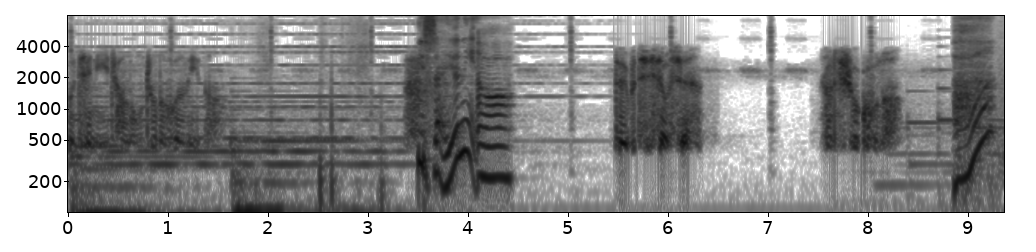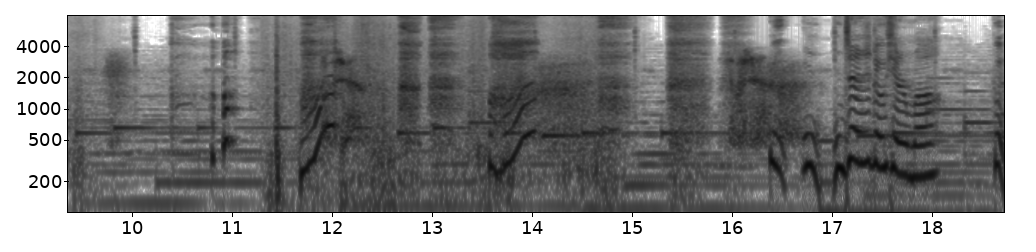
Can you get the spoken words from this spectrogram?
我欠你一场隆重的婚礼呢。你谁呀你啊？对不起，小轩，让你受苦了。啊？啊小轩。小轩，你你真是刘星吗？不，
